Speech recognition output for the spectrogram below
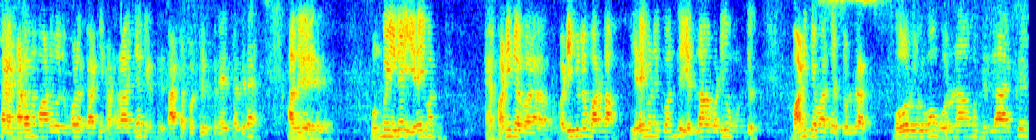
நடனம் ஆடுவது போல காட்டி நடராஜர் என்று காட்டப்பட்டு இருக்கிறதே தவிர அது உண்மையிலே இறைவன் மனித வ- வடிவிலும் வரலாம். இறைவனுக்கு வந்து எல்லா வடிவும் உண்டு. மாணிக்கவாசர் சொல்றார் ஓர் உருவம் ஒரு நாமம் இல்லாருக்கு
